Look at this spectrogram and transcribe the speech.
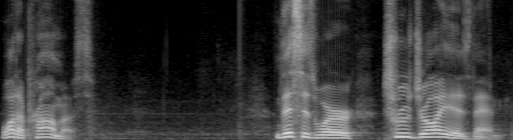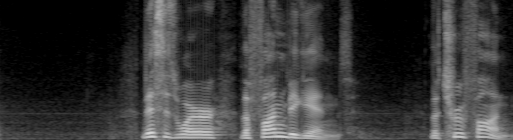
What a promise. This is where true joy is, then. This is where the fun begins, the true fun.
